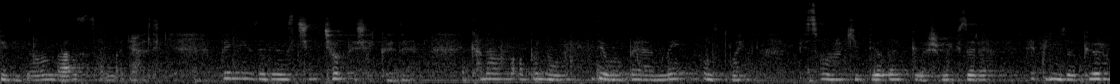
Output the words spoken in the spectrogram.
bir videonun daha sonuna geldik. Beni izlediğiniz için çok teşekkür ederim. Kanalıma abone olup videomu beğenmeyi unutmayın. Bir sonraki videoda görüşmek üzere. Hepinizi öpüyorum.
